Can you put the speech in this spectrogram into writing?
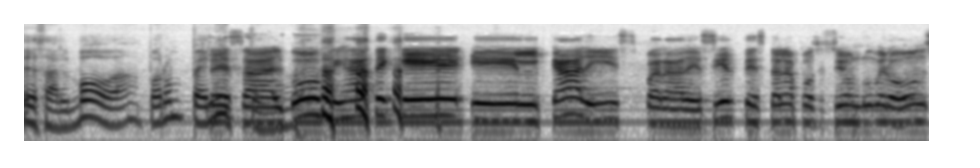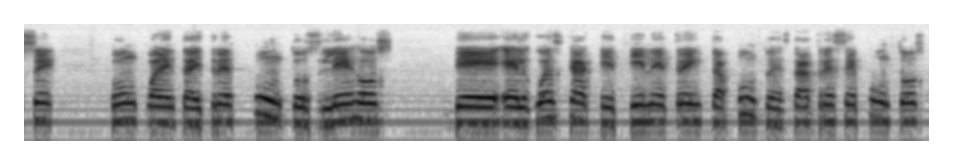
Se salvó ¿ah? por un pelito. Se salvó, fíjate que el Cádiz, para decirte, está en la posición número 11 con 43 puntos, lejos del el Huesca que tiene 30 puntos, está a 13 puntos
